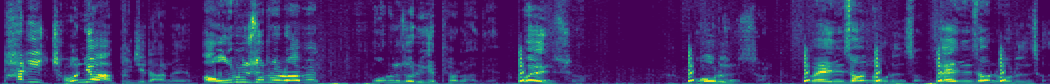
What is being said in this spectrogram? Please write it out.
팔이 전혀 아프질 않아요. 아, 오른손으로 하면 오른손 이게 편하게. 왼손, 오른손, 왼손, 오른손, 왼손, 오른손.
